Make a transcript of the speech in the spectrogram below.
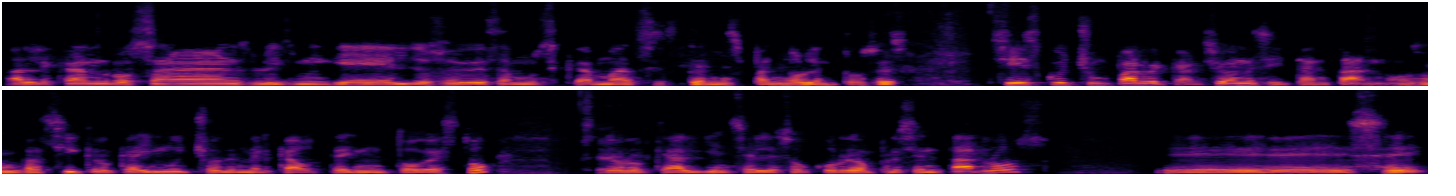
Alejandro Sanz, Luis Miguel, yo soy de esa música más este, en español, entonces sí escucho un par de canciones y tan tan, ¿no? O sea, sí creo que hay mucho de mercadotecnia en todo esto, Sí. yo creo que a alguien se les ocurrió presentarlos, eh, se,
